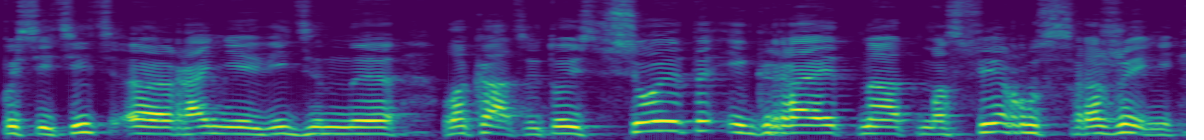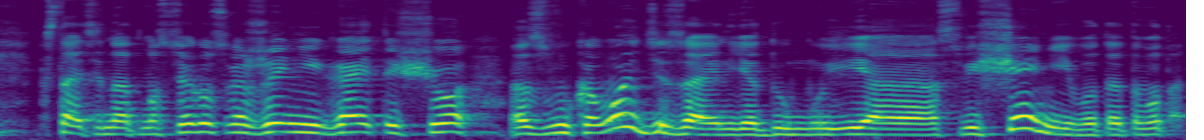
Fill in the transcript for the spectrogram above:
посетить э, ранее виденные локации. То есть все это играет на атмосферу сражений. Кстати, на атмосферу сражений играет еще звуковой дизайн, я думаю, и освещение, и вот эта вот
